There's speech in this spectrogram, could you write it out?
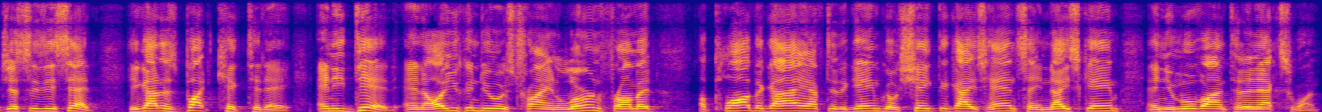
just as he said, he got his butt kicked today, and he did. And all you can do is try and learn from it, applaud the guy after the game, go shake the guy's hand, say nice game, and you move on to the next one.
